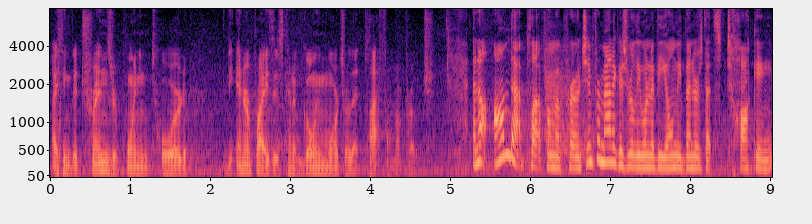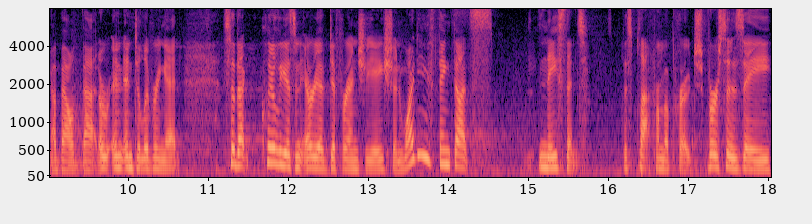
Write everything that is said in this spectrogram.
I think the trends are pointing toward the enterprises kind of going more toward that platform approach. And on that platform approach, Informatica is really one of the only vendors that's talking about that or, and, and delivering it. So that clearly is an area of differentiation. Why do you think that's nascent, this platform approach, versus a,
